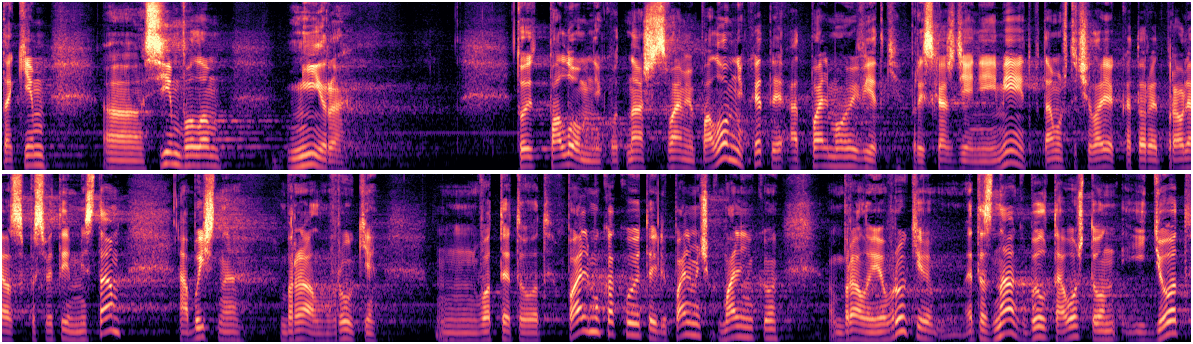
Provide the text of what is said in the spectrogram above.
таким э, символом мира – то есть паломник, вот наш с вами паломник, это от пальмовой ветки происхождение имеет, потому что человек, который отправлялся по святым местам, обычно брал в руки вот эту вот пальму какую-то или пальмочку маленькую, брал ее в руки. Это знак был того, что он идет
